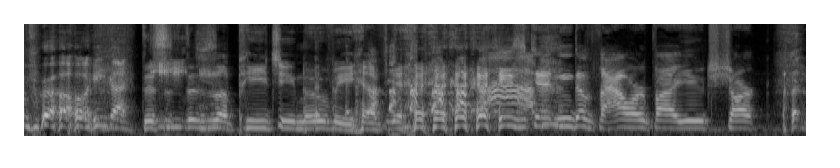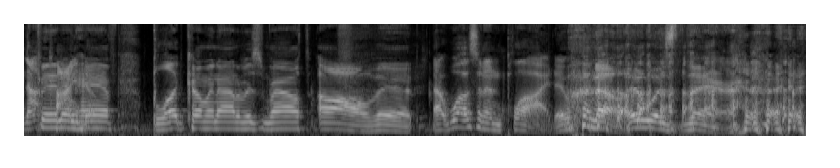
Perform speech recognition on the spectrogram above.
Bro, he got This is this is a PG movie. He's getting devoured by a huge shark, Not bit kind in of. Blood coming out of his mouth. Oh man, that wasn't implied. It was, no, it was there.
